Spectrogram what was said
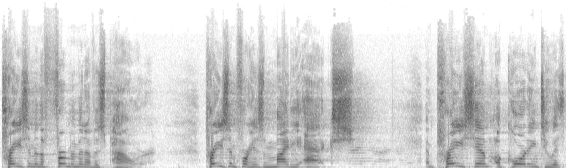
praise Him in the firmament of His power, praise Him for His mighty acts, and praise Him according to His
